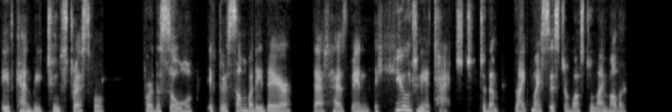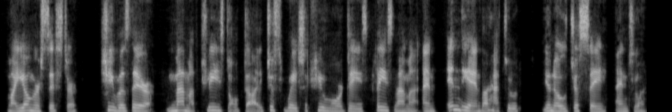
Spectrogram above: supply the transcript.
it can be too stressful for the soul if there's somebody there that has been hugely attached to them, like my sister was to my mother. My younger sister, she was there, Mama, please don't die. Just wait a few more days, please, Mama. And in the end, I had to, you know, just say, Angela,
